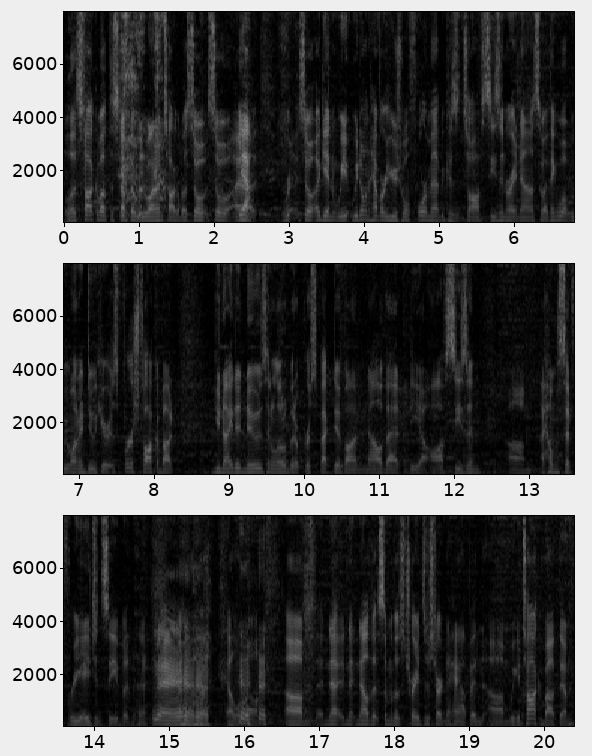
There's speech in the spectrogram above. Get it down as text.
Well, let's talk about the stuff that we want to talk about. So, so uh, Yeah. So again, we, we don't have our usual format because it's off season right now. So I think what we want to do here is first talk about United news and a little bit of perspective on now that the uh, off season. Um, I almost said free agency, but LOL. Um, now, now that some of those trades are starting to happen, um, we can talk about them,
